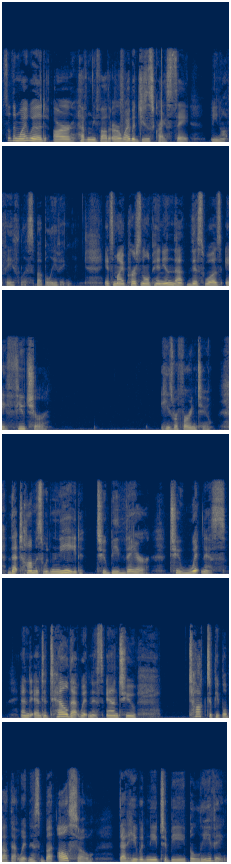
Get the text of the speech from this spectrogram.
So then why would our Heavenly Father, or why would Jesus Christ say, be not faithless, but believing? It's my personal opinion that this was a future he's referring to, that Thomas would need to be there to witness and, and to tell that witness and to talk to people about that witness, but also that he would need to be believing.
